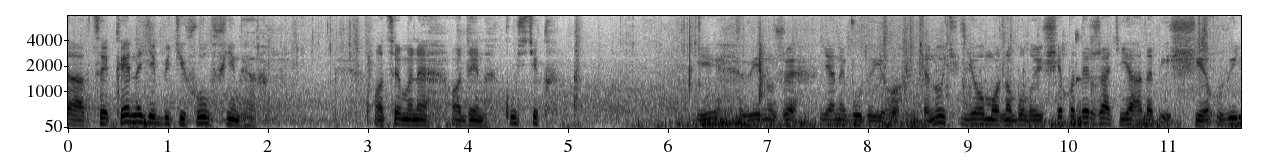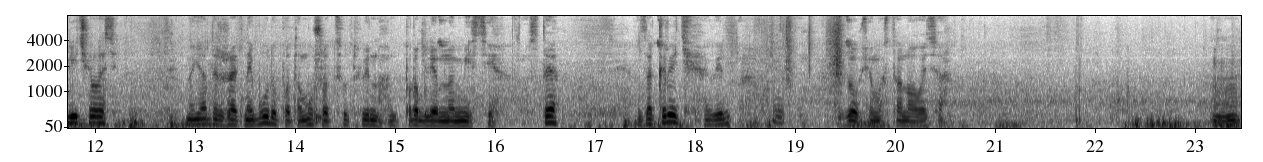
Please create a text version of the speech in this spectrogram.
Так, це Kennedy Beautiful Finger. Оце в мене один кустик. І він уже, я не буду його тягнути, його можна було іще подержати, ягода б іще увеличилась. Але я держати не буду, тому що тут він в проблемному місці росте. Закрить він ну, зовсім остановиться. Угу.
